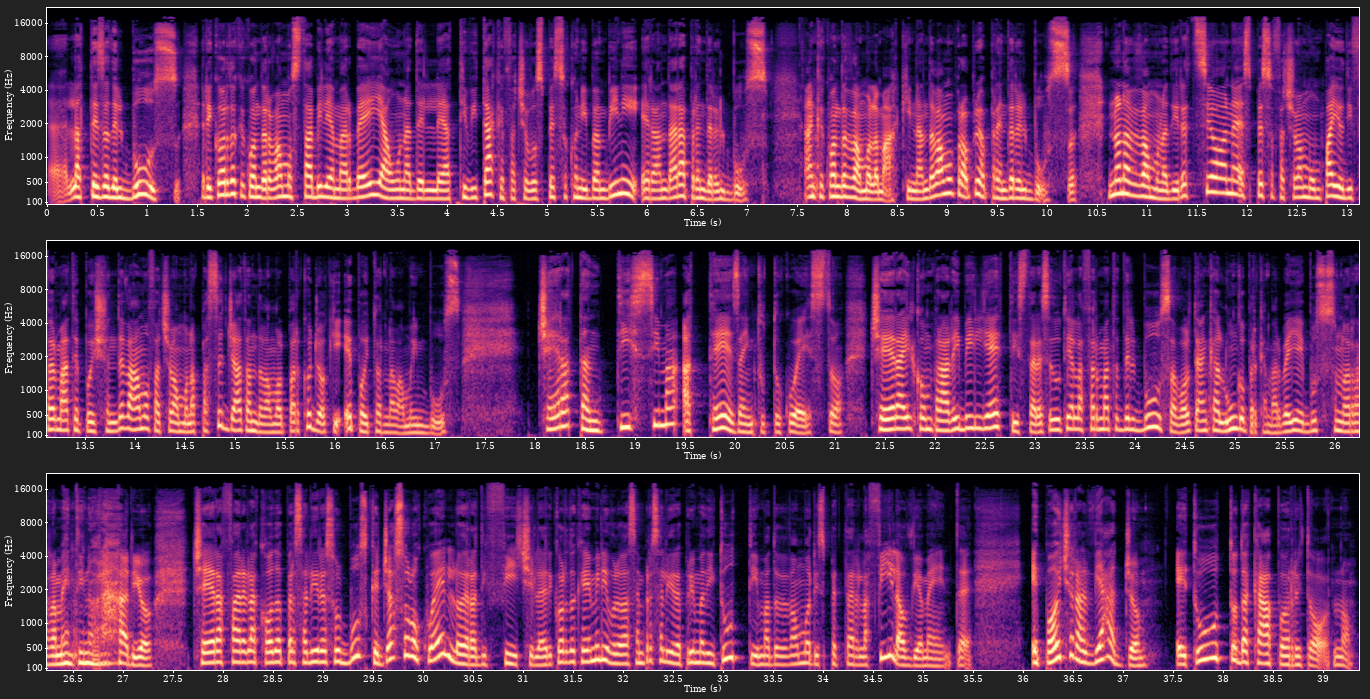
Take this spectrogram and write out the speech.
eh, l'attesa del bus. Ricordo che quando eravamo stabili a Marbella una delle attività che facevo spesso con i bambini era andare a prendere il bus. Anche quando avevamo la macchina, andavamo proprio a prendere il bus. Non avevamo una direzione, spesso facevamo un paio di fermate, poi scendevamo, facevamo una passeggiata, andavamo al parco giochi e poi tornavamo in bus. C'era tantissima attesa in tutto questo. C'era il comprare i biglietti, stare seduti alla fermata del bus, a volte anche a lungo perché a Marbella i bus sono raramente in orario. C'era fare la coda per salire sul bus, che già solo quello era difficile. Ricordo che Emily voleva sempre salire prima di tutti, ma dovevamo rispettare la fila, ovviamente. E poi c'era il viaggio, e tutto da capo al ritorno.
